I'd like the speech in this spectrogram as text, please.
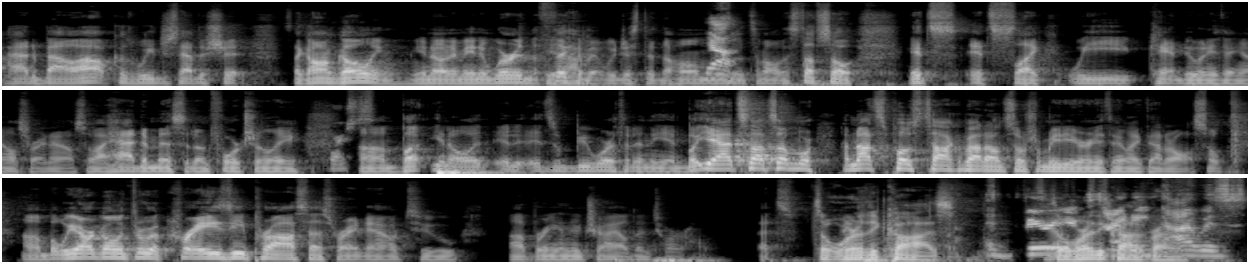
I had to bow out because we just had the shit. It's like ongoing, you know what I mean? And we're in the thick Yeah. of it. We just did the home Yeah. visits and all this stuff. So it's it's like we can't do anything else right now. So I had to miss it, unfortunately. Um, but you know, it, it it's be worth it in the end. But yeah, it's not something we're, I'm not supposed to talk about it on social media or anything like that at all. So, um, but we are going through a crazy process right now to uh, bring a new child into our home. That's It's a worthy cause. It's very a worthy cause, brother. I was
